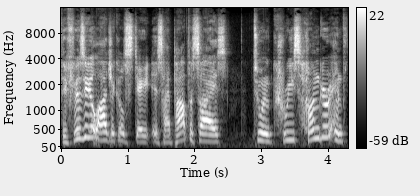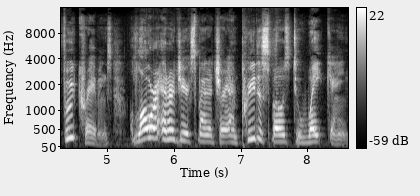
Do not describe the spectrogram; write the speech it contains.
The physiological state is hypothesized to increase hunger and food cravings, lower energy expenditure, and predispose to weight gain,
